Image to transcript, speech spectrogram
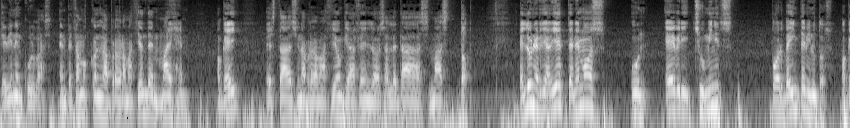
que vienen curvas. Empezamos con la programación de Mayhem, ¿ok? Esta es una programación que hacen los atletas más top. El lunes día 10 tenemos un every 2 minutes por 20 minutos, ¿ok?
